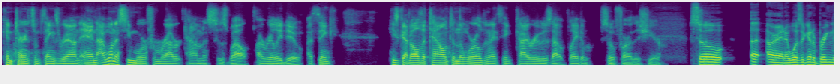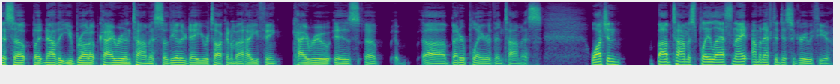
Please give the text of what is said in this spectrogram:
can turn some things around. And I want to see more from Robert Thomas as well. I really do. I think he's got all the talent in the world, and I think Kyrou has outplayed him so far this year. So, so uh, all right, I wasn't going to bring this up, but now that you brought up Kyrou and Thomas, so the other day you were talking about how you think Kyrou is a, a better player than Thomas watching Bob Thomas play last night, I'm gonna have to disagree with you.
